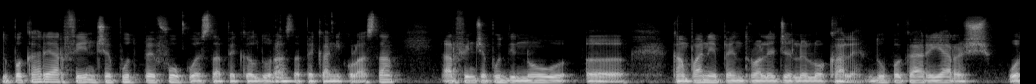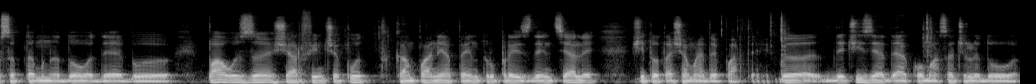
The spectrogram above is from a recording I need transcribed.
după care ar fi început pe focul ăsta, pe căldura asta, pe canicula asta, ar fi început din nou uh, campanie pentru alegerile locale, după care iarăși o săptămână, două de uh, pauză și ar fi început campania pentru prezidențiale și tot așa mai departe. Uh, decizia de a comasa cele două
